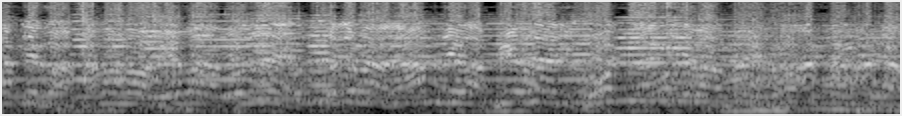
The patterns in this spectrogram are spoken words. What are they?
સાથે રામ જેવા પીવડાની ખોટ લાગી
